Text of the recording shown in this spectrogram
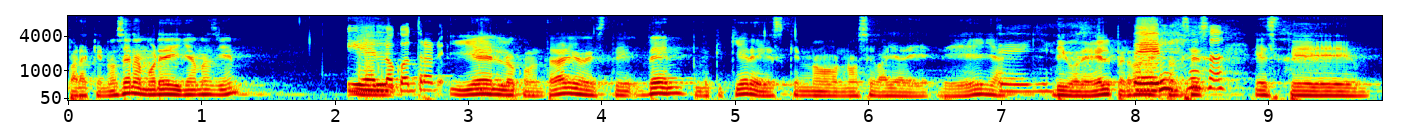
para que no se enamore de ella más bien. Y él lo contrario. Y él lo contrario, este, Ben, lo que quiere es que no, no se vaya de, de ella. De ella. Digo, de él, perdón. De él. Entonces, este,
